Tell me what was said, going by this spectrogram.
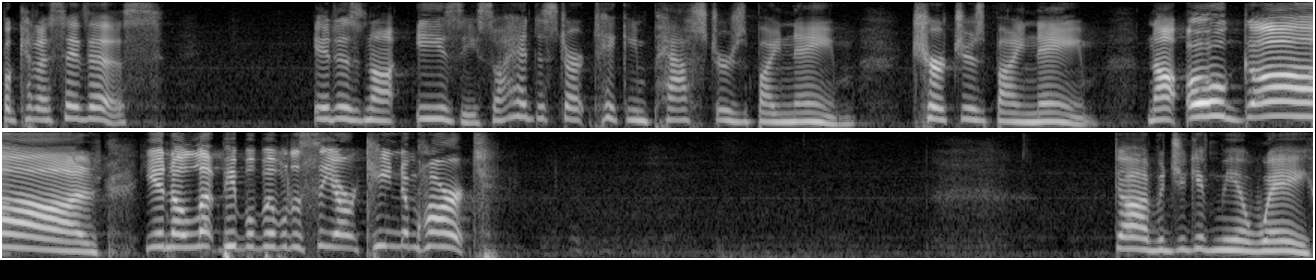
But can I say this? It is not easy. So I had to start taking pastors by name, churches by name not, oh God, you know, let people be able to see our kingdom heart. God, would you give me a way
